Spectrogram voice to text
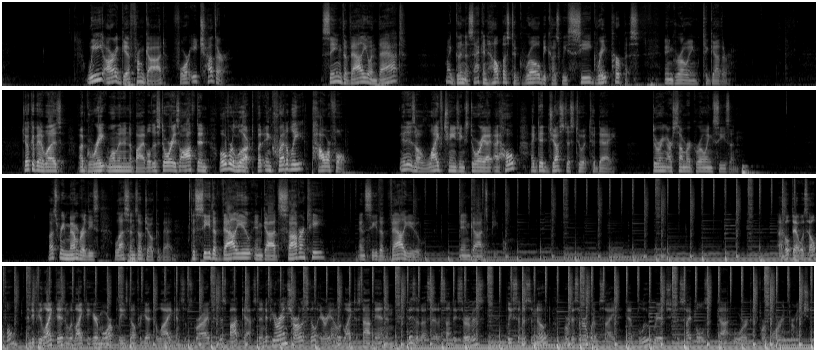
We are a gift from God for each other. Seeing the value in that, my goodness, that can help us to grow because we see great purpose in growing together. Jochebed was a great woman in the Bible. This story is often overlooked, but incredibly powerful. It is a life changing story. I, I, hope I did justice to it today during our summer growing season. Let's remember these lessons of Jochebed to see the value in God's sovereignty and see the value in God's people. I hope that was helpful. And if you liked it and would like to hear more, please don't forget to like and subscribe to this podcast. And if you're in Charlottesville area and would like to stop in and visit us at a Sunday service, please send us a note or visit our website at blueridgedisciples.org.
